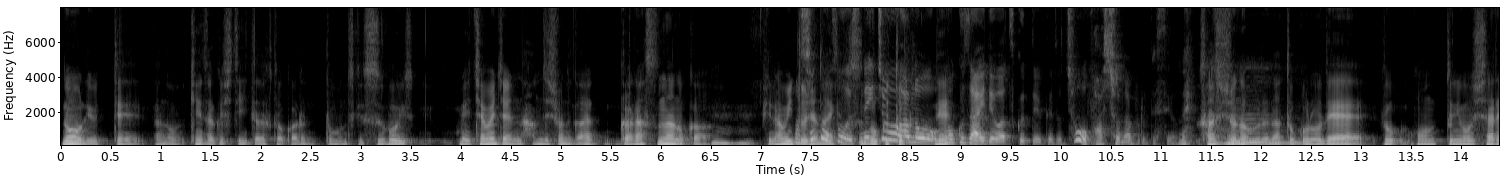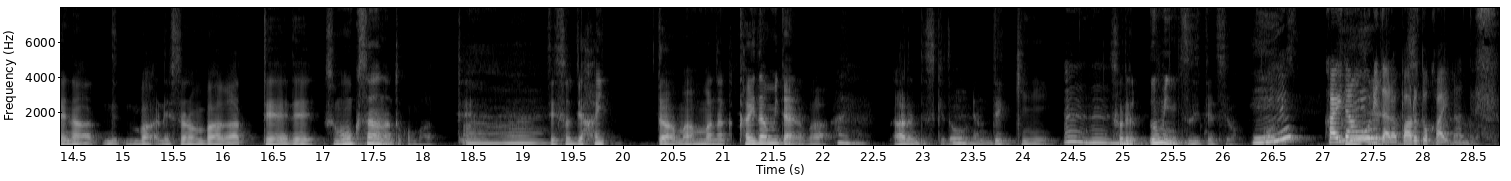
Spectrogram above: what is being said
ロウリュってあの検索していただくと分かると思うんですけどすごいめちゃめちゃなんでしょうねガガラスなのか、うんうん。ピラミッまあ、ドじゃないけどそうですね。一応あの、ね。木材では作ってるけど超ファッショナブルですよね。ファッショナブルなところで、ろ本当におしゃれなレストランバーがあってでスモークサウナとかもあって、うんでそれで入ったまんまなんか階段みたいなのがあるんですけど、デッキに。うんうんうん。それが海に続いてるんですよ。えそうです階段降りたらバルト海なんです。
